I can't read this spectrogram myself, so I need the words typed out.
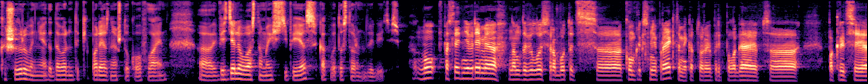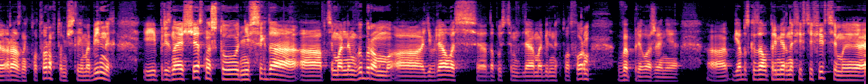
кэширование – это довольно-таки полезная штука офлайн. А, везде ли у вас там HTTPS? Как в эту сторону двигаетесь? Ну, в последнее время нам довелось работать с э, комплексными проектами, которые предполагают э, покрытие разных платформ, в том числе и мобильных. И признаюсь честно, что не всегда а, оптимальным выбором а, являлось, допустим, для мобильных платформ веб-приложение. А, я бы сказал, примерно 50-50. Мы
